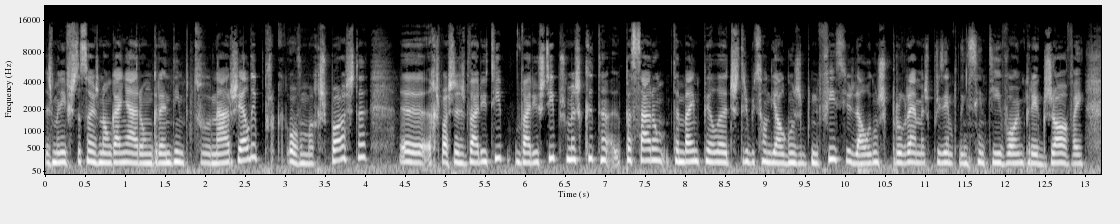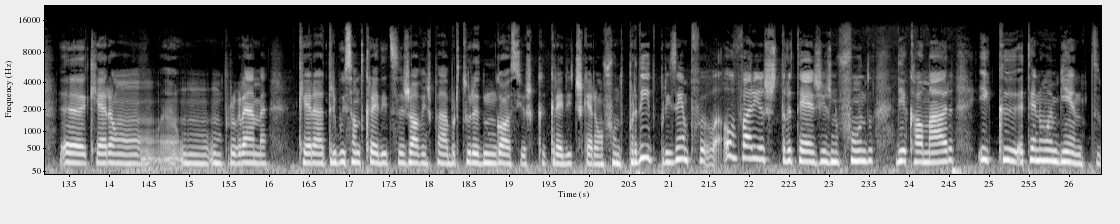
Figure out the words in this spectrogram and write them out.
as manifestações não ganharam um grande ímpeto na Argélia porque houve uma resposta, uh, respostas de vários, tipo, vários tipos, mas que passaram também pela distribuição de alguns benefícios, de alguns programas, por exemplo, de incentivo ao emprego jovem, uh, que era um, um, um programa quer a atribuição de créditos a jovens para a abertura de negócios, que créditos que eram um fundo perdido, por exemplo. Houve várias estratégias, no fundo, de acalmar e que, até num ambiente,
